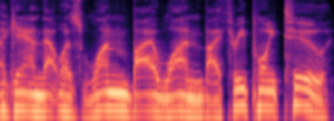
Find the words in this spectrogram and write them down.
Again, that was One by One by 3.2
